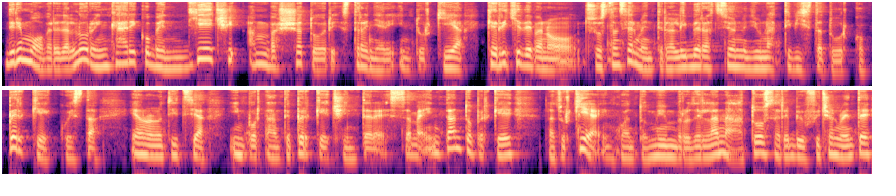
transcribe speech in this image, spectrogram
di rimuovere dal loro incarico ben 10 ambasciatori stranieri in Turchia che richiedevano sostanzialmente la liberazione di un attivista turco. Perché questa è una notizia importante? Perché ci interessa? Beh, intanto perché la Turchia, in quanto membro della Nato, sarebbe ufficialmente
